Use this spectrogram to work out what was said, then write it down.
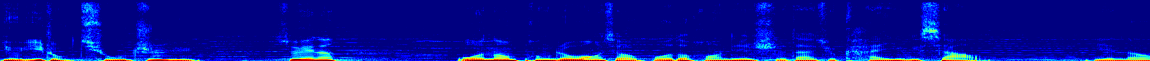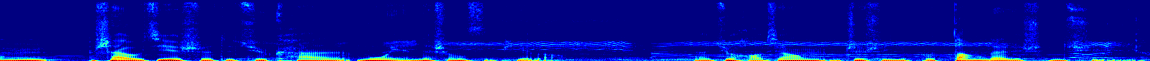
有一种求知欲，所以呢，我能捧着王小波的《黄金时代》去看一个下午，也能煞有介事的去看莫言的《生死疲劳》，那就好像这是一部当代的神曲一样。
